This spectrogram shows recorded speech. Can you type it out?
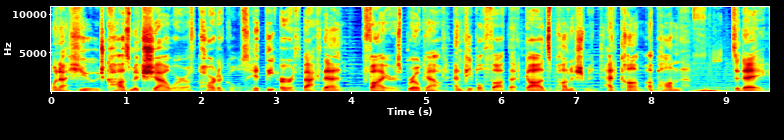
when a huge cosmic shower of particles hit the Earth back then. Fires broke out, and people thought that God's punishment had come upon them. Today,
